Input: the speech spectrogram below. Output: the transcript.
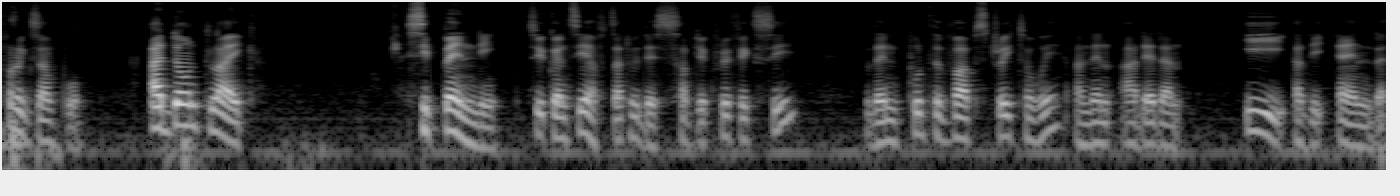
For example, I don't like sipendi. So you can see I've started with the subject prefix si, then put the verb straight away, and then added an e at the end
